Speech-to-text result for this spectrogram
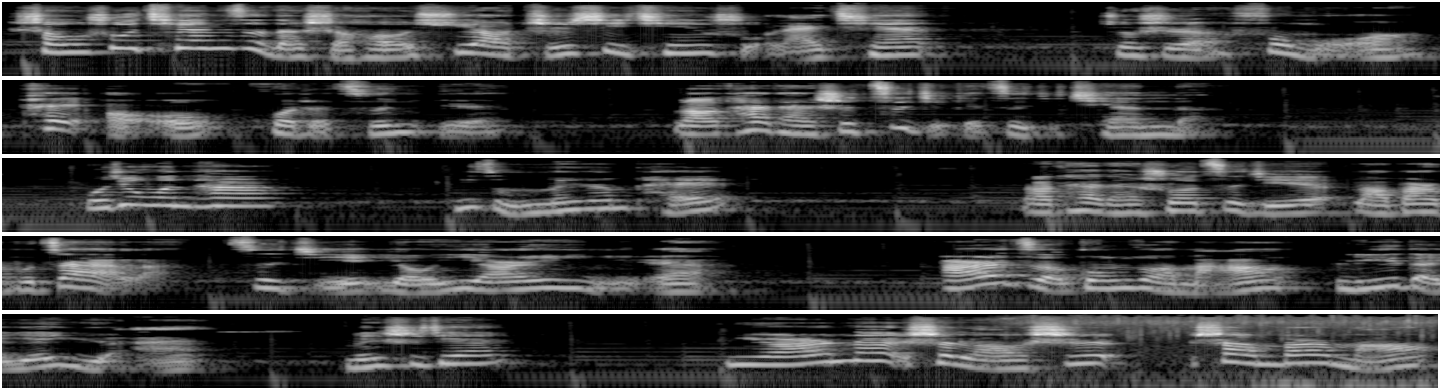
手术签字的时候，需要直系亲属来签。就是父母、配偶或者子女，老太太是自己给自己签的。我就问她：“你怎么没人陪？”老太太说自己老伴儿不在了，自己有一儿一女，儿子工作忙，离得也远，没时间；女儿呢是老师，上班忙，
